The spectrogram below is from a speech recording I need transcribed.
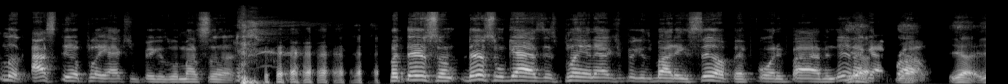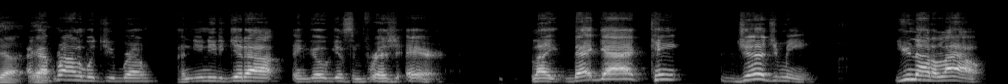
look, I still play action figures with my son. but there's some there's some guys that's playing action figures by themselves at 45 and then yeah, I got problem. Yeah, yeah. yeah I yeah. got problem with you, bro. And you need to get out and go get some fresh air. Like that guy can't judge me. You're not allowed.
